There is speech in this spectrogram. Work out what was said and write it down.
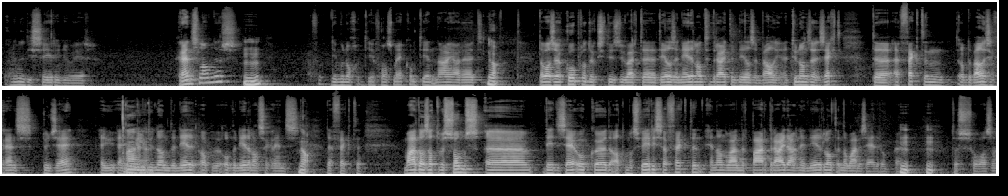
hoe noemde die serie nu weer? Grenslanders. Mhm. Die moet nog, die, volgens mij komt die in het najaar uit. Ja. Dat was een co-productie, dus die werd eh, deels in Nederland gedraaid en deels in België. En toen hadden ze gezegd, de effecten op de Belgische grens doen zij. En, Ah, jullie ja. doen dan de op, de, op de Nederlandse grens Ja. de effecten. Maar dan zaten we soms, eh, deden zij ook eh, de atmosferische effecten. En dan waren er een paar draaidagen in Nederland en dan waren zij er ook bij. Hm, hm. Dus zo was dat.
